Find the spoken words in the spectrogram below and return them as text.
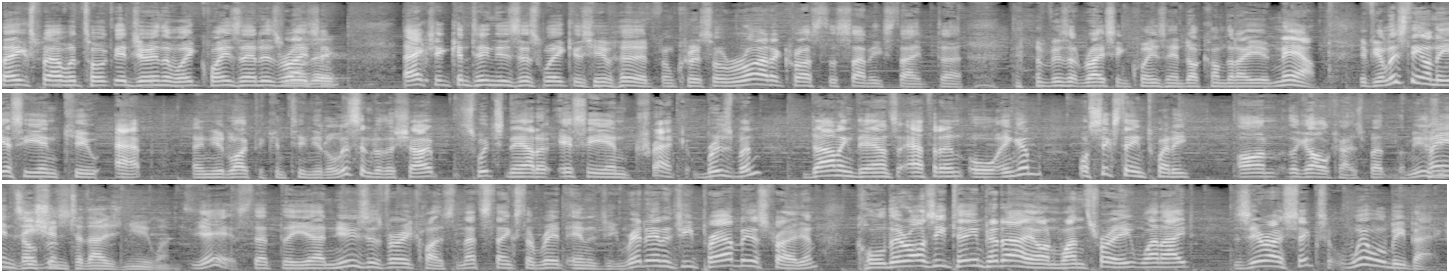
Thanks, pal. We'll talk to you during the week. Queensland is Will racing. do. Action continues this week, as you've heard from Crystal, right across the sunny state. Uh, visit racingqueensland.com.au. Now, if you're listening on the SENQ app and you'd like to continue to listen to the show, switch now to SEN Track Brisbane, Darling Downs, Atherton, or Ingham, or 1620 on the Gold Coast. But the music Transition us- to those new ones. Yes, that the uh, news is very close, and that's thanks to Red Energy. Red Energy, proudly Australian, call their Aussie team today on 131806. We will be back.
